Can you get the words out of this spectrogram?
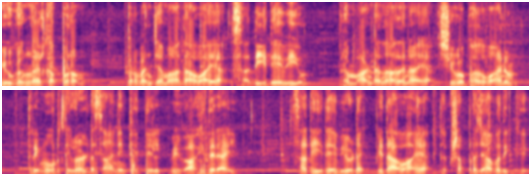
യുഗങ്ങൾക്കപ്പുറം പ്രപഞ്ചമാതാവായ സതീദേവിയും ബ്രഹ്മാണ്ഡനാഥനായ ശിവഭഗവാനും ത്രിമൂർത്തികളുടെ സാന്നിധ്യത്തിൽ വിവാഹിതരായി. സതീദേവിയുടെ പിതാവായ ദക്ഷപ്രജാപതിക്ക്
